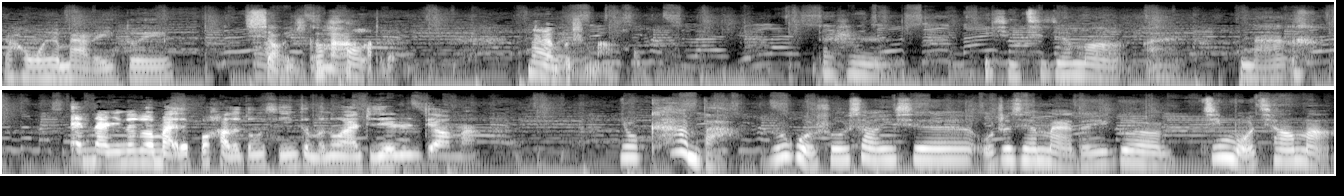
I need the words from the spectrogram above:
然后我也买了一堆小一个号的那也不是蛮好的。但是疫情期间嘛，哎，难。哎，那你那种买的不好的东西，你怎么弄啊？直接扔掉吗？要看吧。如果说像一些我之前买的一个筋膜枪嘛，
